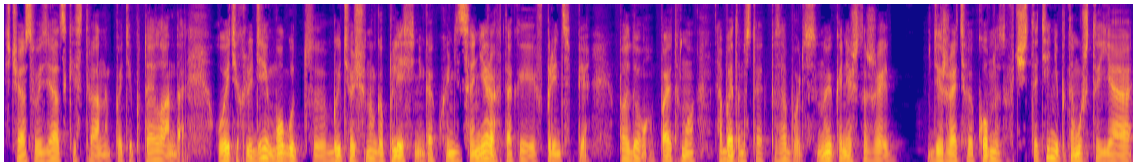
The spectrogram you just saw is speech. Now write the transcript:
сейчас в азиатские страны по типу Таиланда. У этих людей могут быть очень много плесени, как в кондиционерах, так и, в принципе, по дому. Поэтому об этом стоит позаботиться. Ну и, конечно же, держать свою комнату в чистоте не потому, что я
